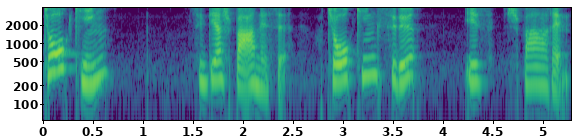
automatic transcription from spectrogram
Choking sind die Ersparnisse. Choking suru ist sparen.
